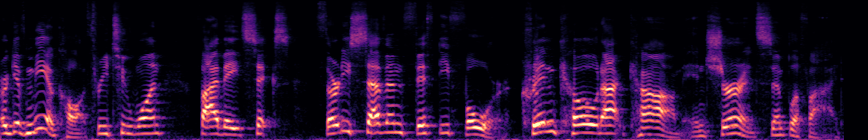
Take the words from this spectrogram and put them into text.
or give me a call at 321 586 3754. Chrinco.com, insurance simplified.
